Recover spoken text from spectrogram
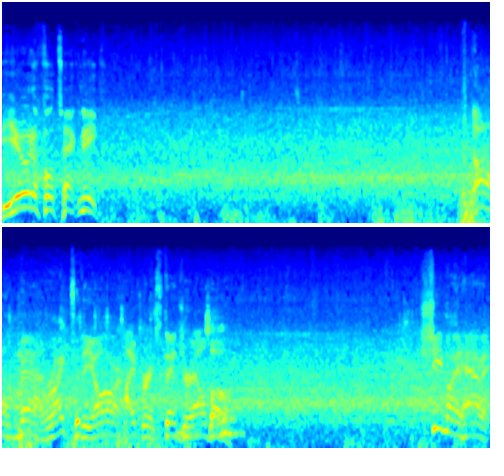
Beautiful technique. Oh, man, right to the arm. Hyperextend your elbow. She might have it.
